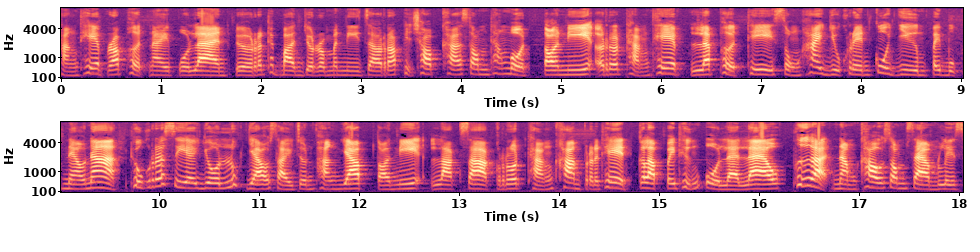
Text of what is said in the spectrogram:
ถังเทพ Leopard ในโปแลนด์ โดยรัฐบาลเยอรมนีจะรับผิดชอบค่าซ่อมทั้งหมด ตอนนี้รถถังเทพ Leopard ที่ส่งให้ยูเครนกู้ยืมไปบุกแนวหน้า ถูกรัสเซียโยนลูกยาวใส่จนพังยับ ตอนนี้ลากซากรถถังข้ามประเทศกลับไปถึงโปแลนด์แล้ว เพื่อนำเข้าซ่อมแซมเลไซ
